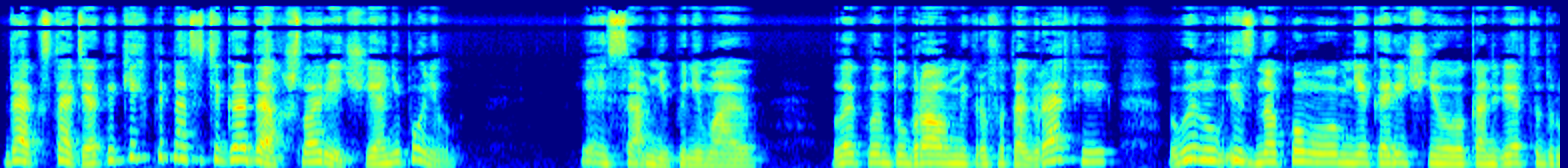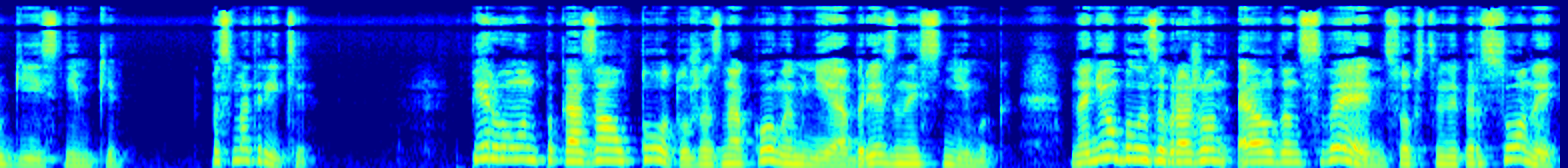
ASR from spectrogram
Да, кстати, о каких пятнадцати годах шла речь, я не понял». «Я и сам не понимаю». Лэкленд убрал микрофотографии, вынул из знакомого мне коричневого конверта другие снимки. «Посмотрите». Первым он показал тот, уже знакомый мне, обрезанный снимок. На нем был изображен Элдон Свейн, собственной персоной,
